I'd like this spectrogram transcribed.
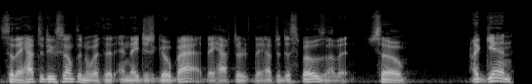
So they have to do something with it and they just go bad. They have to, they have to dispose of it. So again,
